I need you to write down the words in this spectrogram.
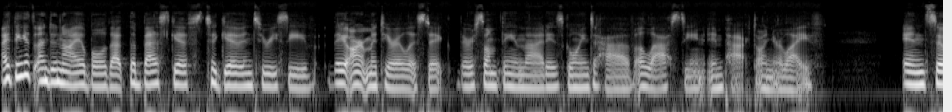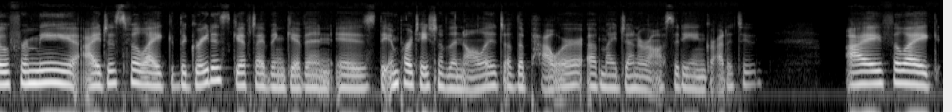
I think it's undeniable that the best gifts to give and to receive, they aren't materialistic. They're something that is going to have a lasting impact on your life. And so for me, I just feel like the greatest gift I've been given is the impartation of the knowledge of the power of my generosity and gratitude. I feel like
